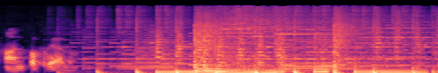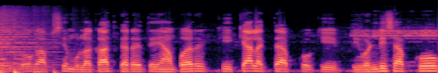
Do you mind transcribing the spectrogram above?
खान फखरे आलम। लोग आपसे मुलाकात कर रहे थे यहाँ पर कि क्या लगता है आपको कि भिवंडी से आपको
